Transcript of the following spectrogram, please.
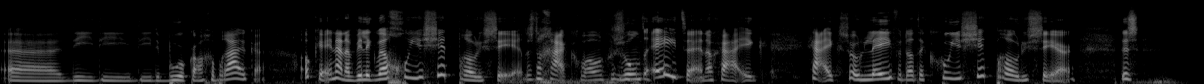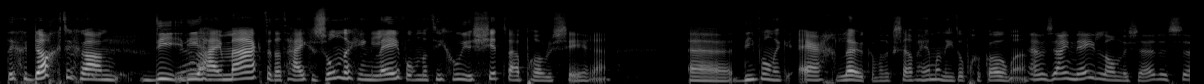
eh, die, die, die de boer kan gebruiken. Oké, nou dan wil ik wel goede shit produceren. Dus dan ga ik gewoon gezond eten. En dan ga ik, ga ik zo leven dat ik goede shit produceer. Dus de gedachtegang die, die hij maakte, dat hij gezonder ging leven omdat hij goede shit wou produceren. Eh, die vond ik erg leuk. En was ik zelf helemaal niet opgekomen. En we zijn Nederlanders, hè? Dus eh,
